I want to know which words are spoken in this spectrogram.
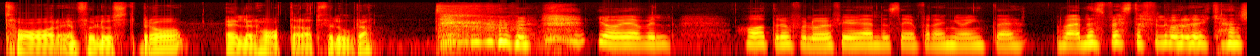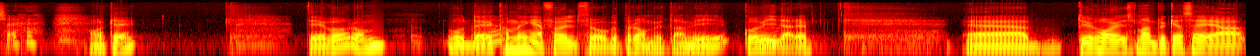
Tar en förlust bra eller hatar att förlora? ja, jag vill hatar att förlora för jag vill ändå säga på den jag är inte världens bästa förlorare kanske. Okej. det var de. Och det Ja. kommer inga följdfrågor på dem utan vi går Mm. vidare. Eh, Du har ju som man brukar säga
